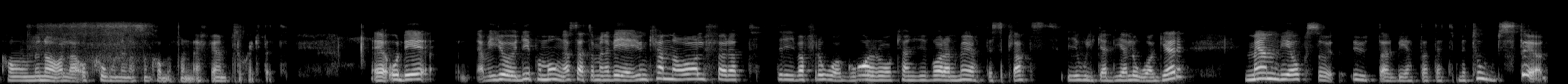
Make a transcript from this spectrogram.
kommunala optionerna som kommer från FN-projektet. Eh, och det, ja, vi gör det på många sätt. Jag menar, vi är ju en kanal för att driva frågor och kan ju vara en mötesplats i olika dialoger. Men vi har också utarbetat ett metodstöd.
